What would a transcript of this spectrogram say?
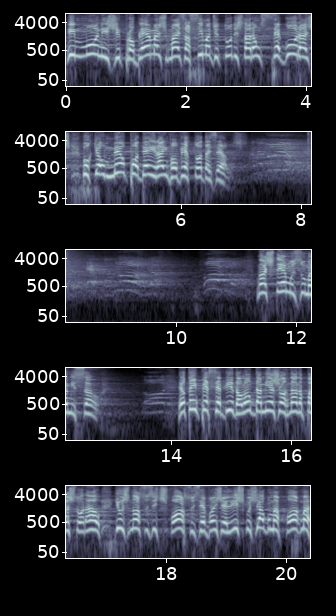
imunes de problemas, mas acima de tudo estarão seguras, porque o meu poder irá envolver todas elas. Nós temos uma missão. Eu tenho percebido ao longo da minha jornada pastoral que os nossos esforços evangelísticos, de alguma forma,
